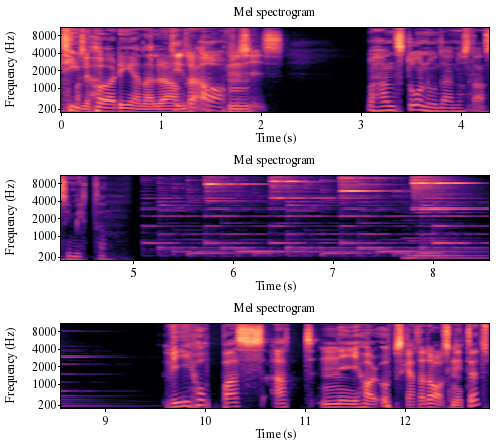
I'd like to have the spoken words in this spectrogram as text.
Tillhör det ena eller det till. andra. Ja, Mm. precis. Och han står nog där någonstans i mitten. Vi hoppas att ni har uppskattat avsnittet.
